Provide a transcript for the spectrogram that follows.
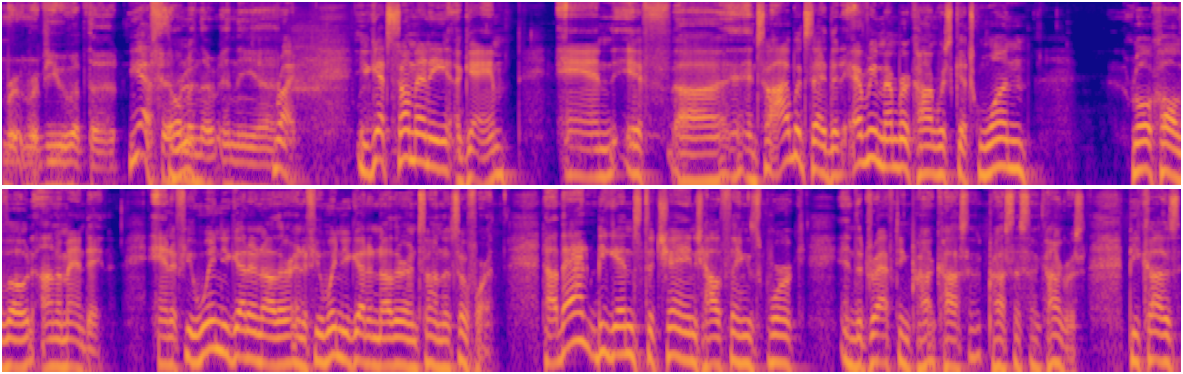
re- review of the yes, film in the in the uh, right. You get so many a game, and if uh, and so I would say that every member of Congress gets one roll call vote on a mandate. And if you win, you get another. And if you win, you get another, and so on and so forth. Now, that begins to change how things work in the drafting process in Congress. Because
